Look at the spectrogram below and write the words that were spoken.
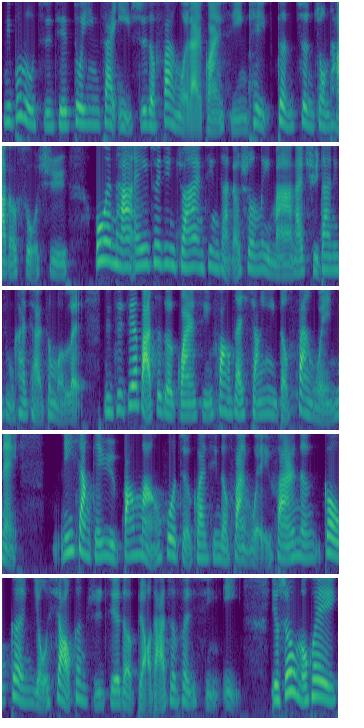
你不如直接对应在已知的范围来关心，可以更郑重他的所需。问问他：“哎，最近专案进展的顺利吗？”来取代“你怎么看起来这么累”，你直接把这个关心放在相应的范围内。你想给予帮忙或者关心的范围，反而能够更有效、更直接的表达这份心意。有时候我们会，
